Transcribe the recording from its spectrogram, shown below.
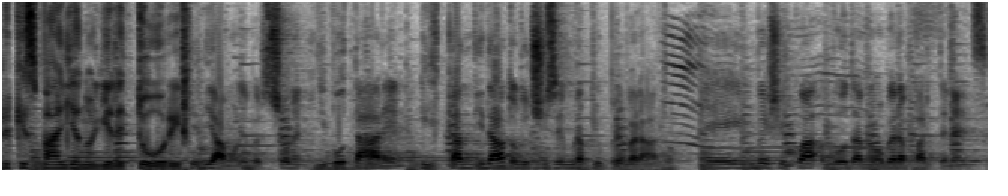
perché sbagliano gli elettori. Chiediamo alle persone di votare il candidato che ci sembra più preparato e invece qua votano per appartenenza.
